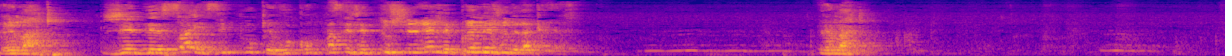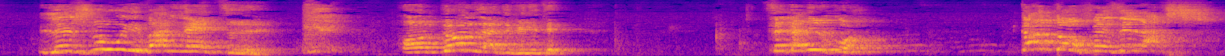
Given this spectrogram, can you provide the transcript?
Remarquez, j'ai des ça ici pour que vous compreniez. Je toucherai le premier jour de la création. Remarquez. Le où il va naître, on donne la divinité. C'est-à-dire quoi? Quand on faisait l'arche,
